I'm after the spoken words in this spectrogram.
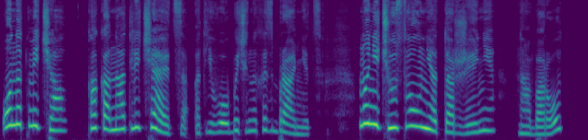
он отмечал, как она отличается от его обычных избранниц, но не чувствовал ни отторжения. Наоборот,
